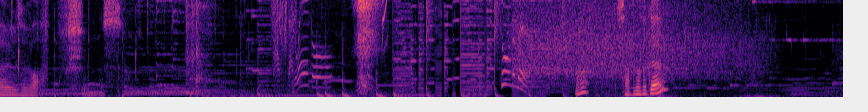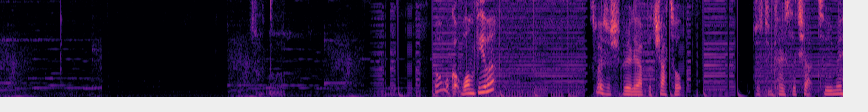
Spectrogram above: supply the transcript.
Loads of options. Alright, let's have another go. Oh, I've got one viewer. I Suppose I should really have the chat up, just in case they chat to me.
